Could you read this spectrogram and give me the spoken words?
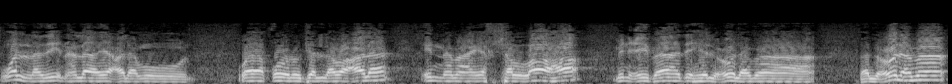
والذين لا يعلمون. ويقول جل وعلا إنما يخشى الله من عباده العلماء. فالعلماء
